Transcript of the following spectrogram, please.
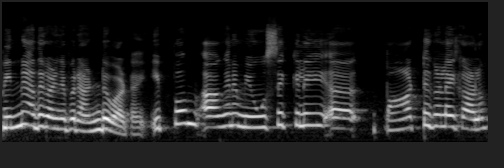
പിന്നെ അത് കഴിഞ്ഞപ്പോൾ രണ്ട് പാട്ടായി. ഇപ്പം അങ്ങനെ മ്യൂസിക്കലി പാട്ടുകളെക്കാളും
